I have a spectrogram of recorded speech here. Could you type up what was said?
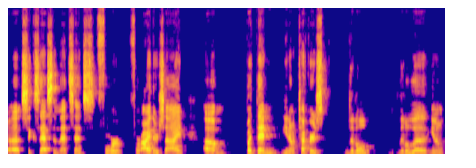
uh, success in that sense for for either side. Um, but then you know Tucker's little little uh, you know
